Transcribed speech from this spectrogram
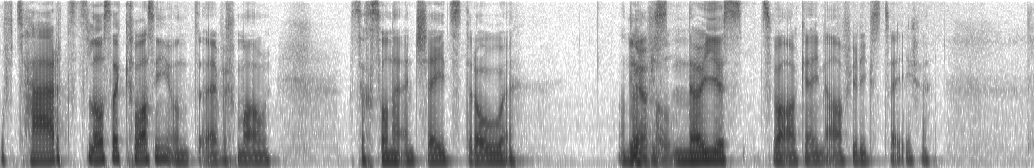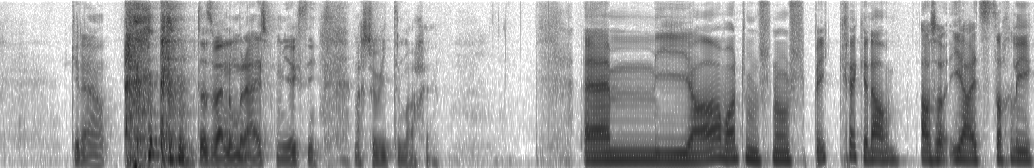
auf das Herz zu hören quasi und einfach mal sich so einen Entscheid zu trauen und Ja, etwas voll. Neues zu wagen, in Anführungszeichen. Genau. das wäre Nummer eins von mir gewesen. Möchtest du weitermachen? Ähm, ja, warte, du musst noch spicken. Genau. Also, ich habe jetzt so ein bisschen,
